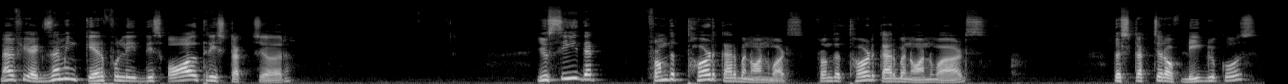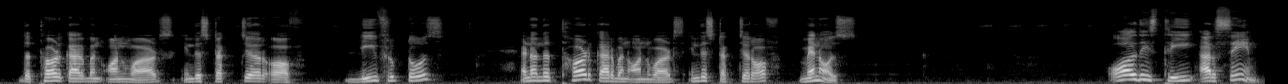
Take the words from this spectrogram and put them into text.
Now, if you examine carefully this all three structure, you see that from the third carbon onwards, from the third carbon onwards, the structure of D-glucose, the third carbon onwards in the structure of D-fructose and on the third carbon onwards in the structure of mannose. All these three are same,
